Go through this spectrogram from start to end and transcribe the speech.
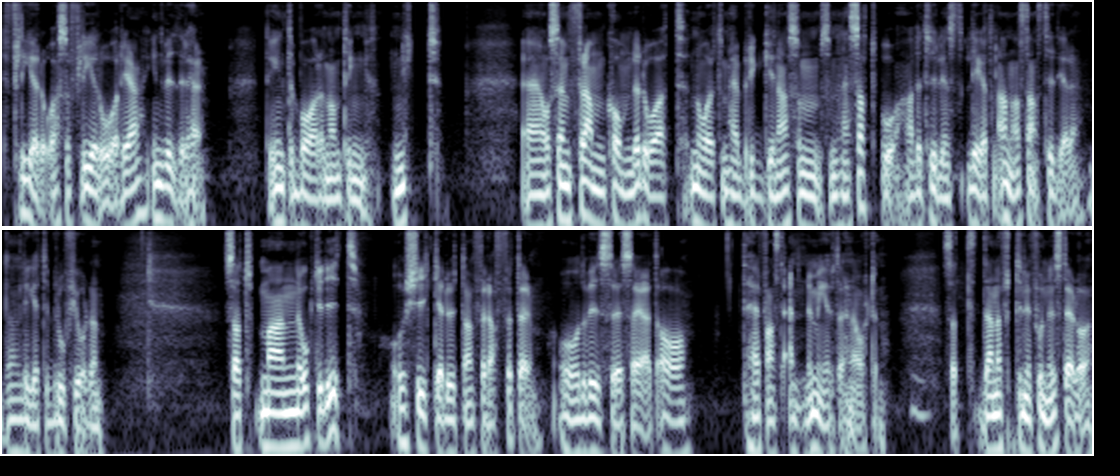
fler, alltså fleråriga individer här. Det är inte bara någonting nytt. Eh, och sen framkom det då att några av de här bryggorna som, som den här satt på hade tydligen legat någon annanstans tidigare. Den hade legat i Brofjorden. Så att man åkte dit och kikade utanför raffet där och då visade det sig att ja, det här fanns det ännu mer av den här arten. Så att den har tydligen funnits där då,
